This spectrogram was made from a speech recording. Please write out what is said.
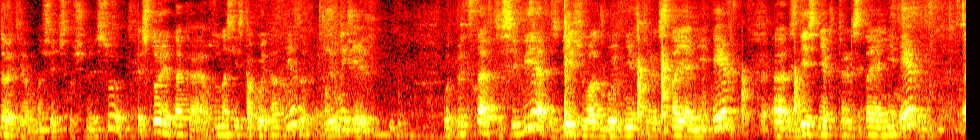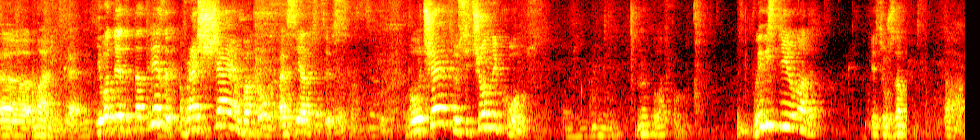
Давайте я вам на всякий случай нарисую. История такая. Вот у нас есть какой-то отрезок длины L. Вот представьте себе, здесь у вас будет некоторое расстояние R, э, здесь некоторое расстояние R, э, маленькое. И вот этот отрезок вращаем вокруг оси абсцисса. Получается усеченный конус. Была форма. Вывести ее надо, если уж забыл. Так,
